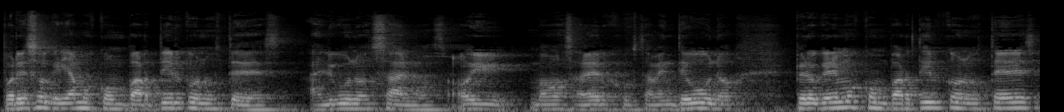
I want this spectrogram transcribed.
Por eso queríamos compartir con ustedes algunos salmos. Hoy vamos a ver justamente uno, pero queremos compartir con ustedes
